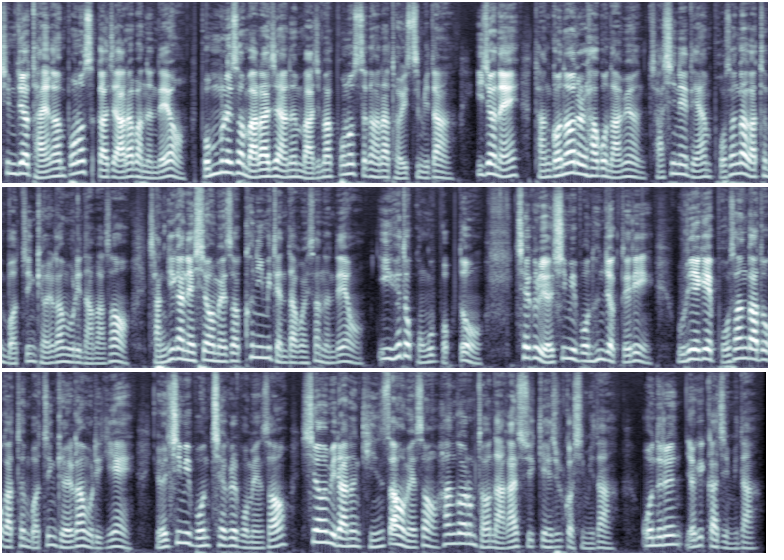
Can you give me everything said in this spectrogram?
심지어 다양한 보너스까지 알아봤는데요. 본문에서 말하지 않은 마지막 보너스가 하나 더 있습니다. 이전에 단건어를 하고 나면 자신에 대한 보상과 같은 멋진 결과물이 남아서 장기간의 시험에서 큰 힘이 된다고 했었는데요. 이 회독 공부법도 책을 열심히 본 흔적들이 우리에게 보상과도 같은 멋진 결과물이기에 열심히 본 책을 보면서 시험이라는 긴 싸움에서 한 걸음 더 나갈 수 있게 해줄 것입니다. 오늘은 여기까지입니다.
